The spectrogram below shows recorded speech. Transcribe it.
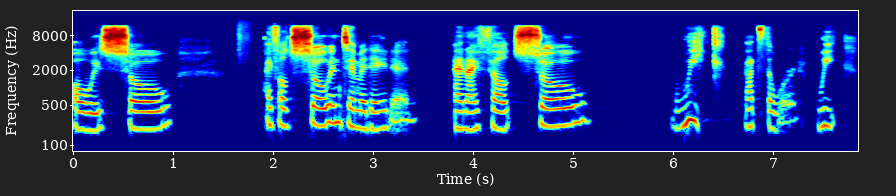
always so, I felt so intimidated and I felt so weak. That's the word, weak.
